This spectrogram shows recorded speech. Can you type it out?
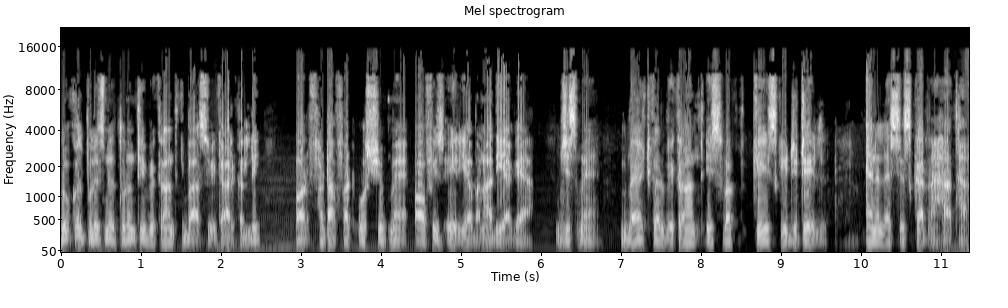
लोकल पुलिस ने तुरंत ही विक्रांत की बात स्वीकार कर ली और फटाफट उस शिप में ऑफ़िस एरिया बना दिया गया, जिसमें बैठकर विक्रांत इस वक्त केस की डिटेल एनालिसिस कर रहा था।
